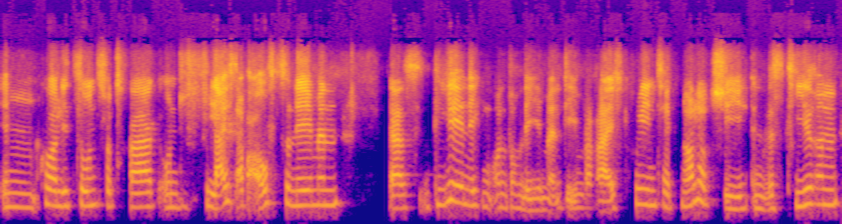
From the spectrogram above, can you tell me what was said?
im Koalitionsvertrag und vielleicht auch aufzunehmen, dass diejenigen Unternehmen, die im Bereich Green Technology investieren,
